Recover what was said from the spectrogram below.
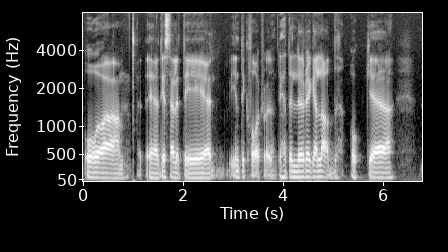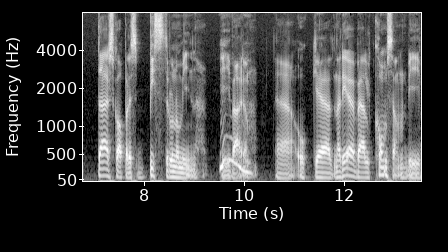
Och eh, det stället är inte kvar tror jag. Det hette Le Regalade. Och eh, där skapades bistronomin i världen. Eh, och eh, när det väl kom sen, vid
